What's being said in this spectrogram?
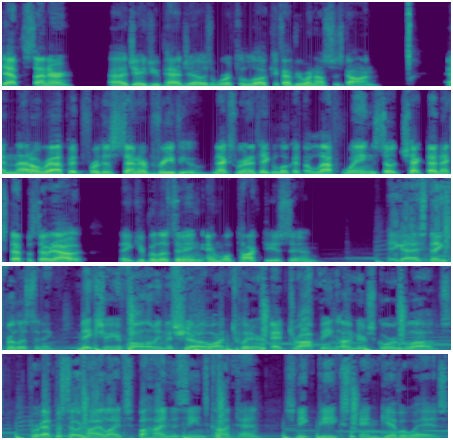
depth center, uh, JG Pageau is worth a look if everyone else is gone. And that'll wrap it for this center preview. Next, we're going to take a look at the left wing. So check that next episode out. Thank you for listening, and we'll talk to you soon. Hey guys, thanks for listening. Make sure you're following the show on Twitter at dropping underscore gloves for episode highlights, behind the scenes content, sneak peeks, and giveaways.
